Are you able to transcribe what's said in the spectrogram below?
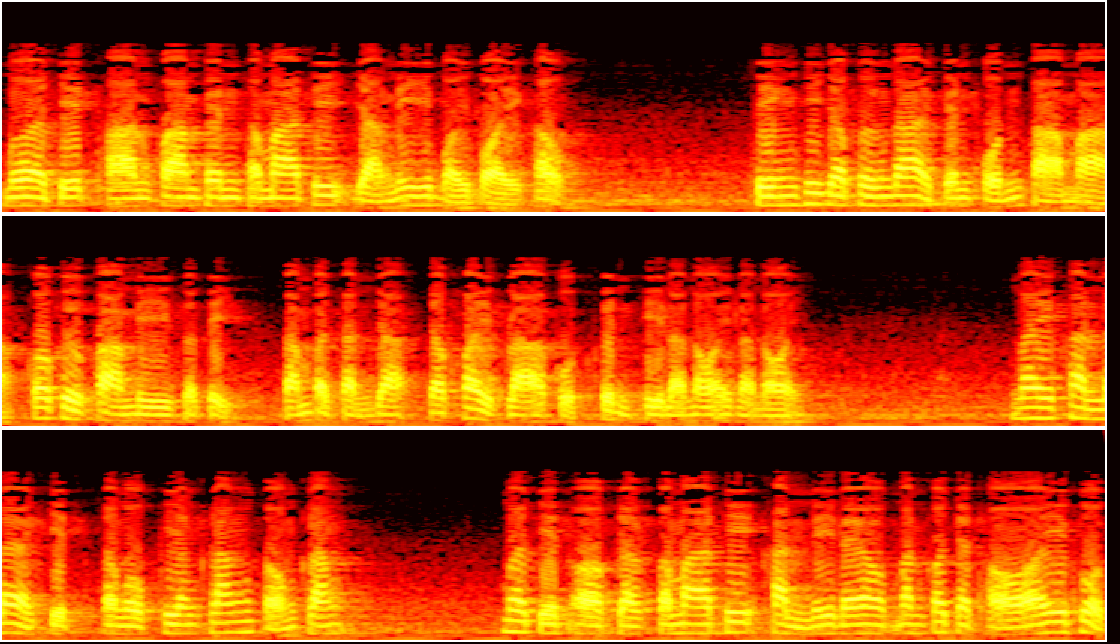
เมื่อจิตผ่านความเป็นสมาธิอย่างนี้บ่อยๆเข้า สิ่งที่จะพึงได้เป็นผลตามมา ก็คือความมีสติสัมปชัญญะจะค่อยปรากฏขึ้นทีละน้อยละน้อย ในขั้นแรกจิตสงบเพียงครั้งสองครั้ง เมื่อจิตออกจากสมาธิขั้นนี้แล้ว มันก็จะถอยพวด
